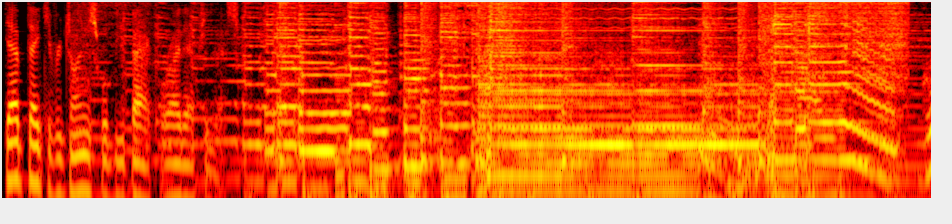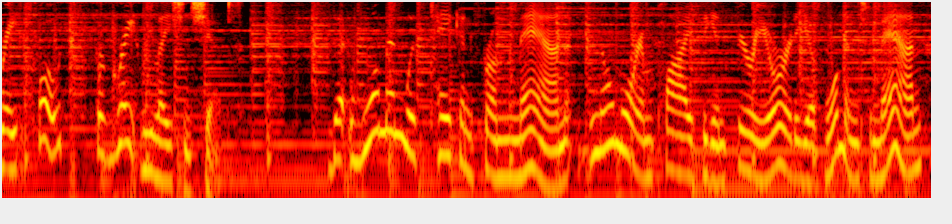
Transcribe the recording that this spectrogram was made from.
Deb, thank you for joining us. We'll be back right after this. Great quotes for great relationships. That woman was taken from man no more implies the inferiority of woman to man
